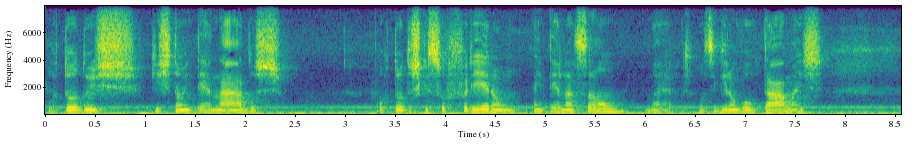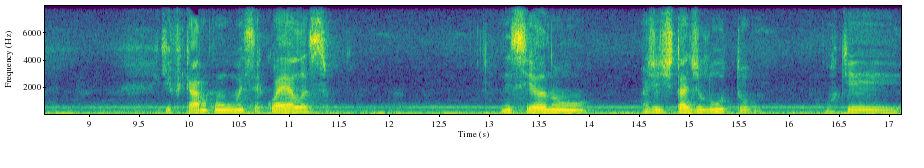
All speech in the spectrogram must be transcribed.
por todos que estão internados, por todos que sofreram a internação, né, que conseguiram voltar, mas que ficaram com algumas sequelas. Nesse ano a gente está de luto porque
